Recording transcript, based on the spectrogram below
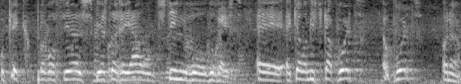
o que é que para vocês este Arreal distingue do, do resto? É aquela mística a Porto? É o Porto ou não?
